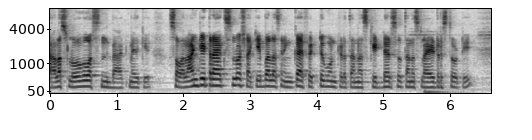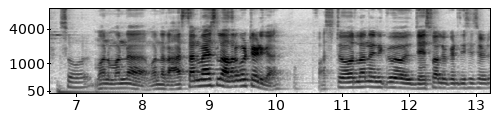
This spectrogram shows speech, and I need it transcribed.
చాలా స్లోగా వస్తుంది బ్యాట్ మీదకి. సో అలాంటి ట్రాక్స్లో షకీబ్ అల్ అసలు ఇంకా ఎఫెక్టివ్గా ఉంటాడు తన స్కిడ్డర్స్ తన స్లైడర్స్ తోటి. సో మొన్న మొన్న మొన్న రాజస్థాన్ మ్యాచ్లో అదరగొట్టాడుగా. ఫస్ట్ ఓవర్లోనే నీకు జైస్వాల్ వికెట్ తీసేసాడు.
